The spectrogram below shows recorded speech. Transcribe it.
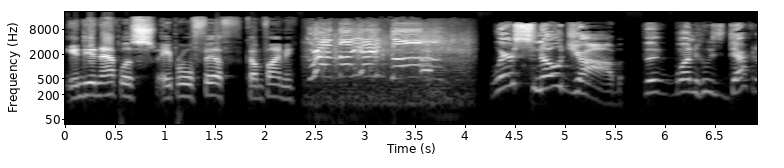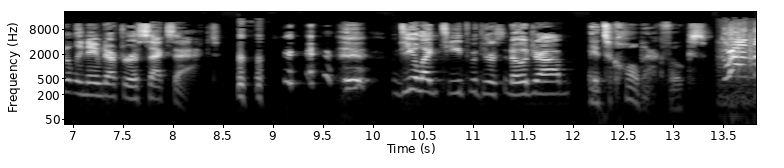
Indianapolis, April 5th. Come find me. Grab my ankle! Where's Snow Job? The one who's definitely named after a sex act. Do you like teeth with your snow job? It's a callback, folks. Grab my ankle!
